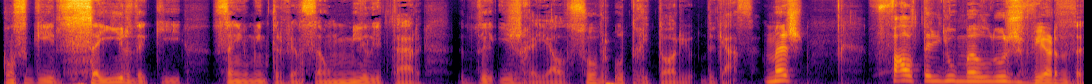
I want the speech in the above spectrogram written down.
conseguir sair daqui sem uma intervenção militar de Israel sobre o território de Gaza. Mas falta-lhe uma luz verde.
